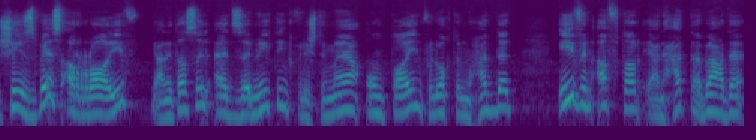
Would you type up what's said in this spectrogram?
she space arrive يعني تصل at the meeting في الاجتماع on time في الوقت المحدد even after يعني حتى بعد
